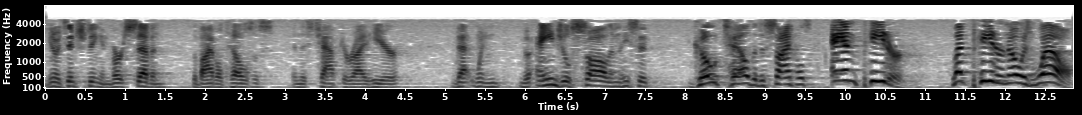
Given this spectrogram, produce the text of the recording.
You know, it's interesting in verse 7, the Bible tells us in this chapter right here that when the angel saw them, he said, Go tell the disciples and Peter. Let Peter know as well.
